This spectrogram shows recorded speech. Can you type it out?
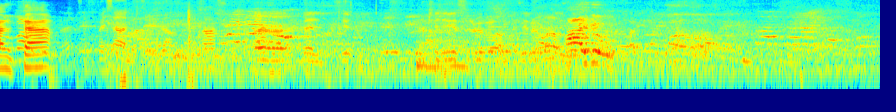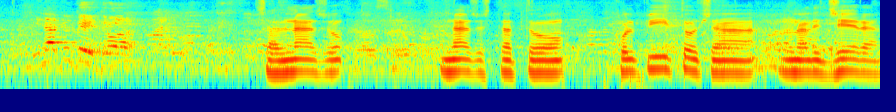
alta. C'ha il naso. Il naso è stato colpito, c'è una leggera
